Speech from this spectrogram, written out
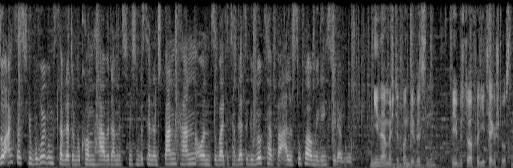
So Angst, dass ich eine Beruhigungstablette bekommen habe, damit ich mich ein bisschen entspannen kann. Und sobald die Tablette gewirkt hat, war alles super und mir ging es wieder gut. Nina möchte von dir wissen, wie bist du auf Elitia gestoßen?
